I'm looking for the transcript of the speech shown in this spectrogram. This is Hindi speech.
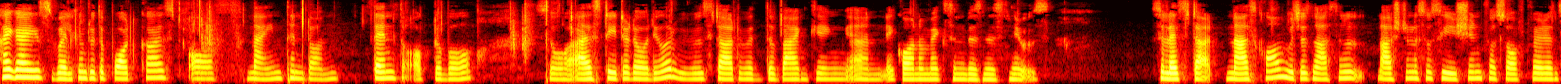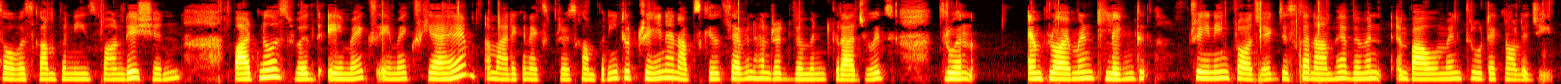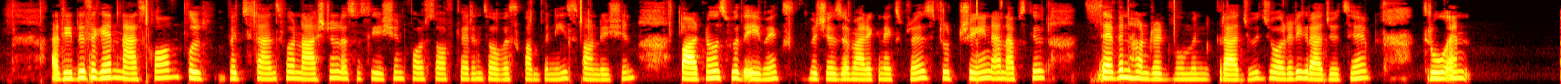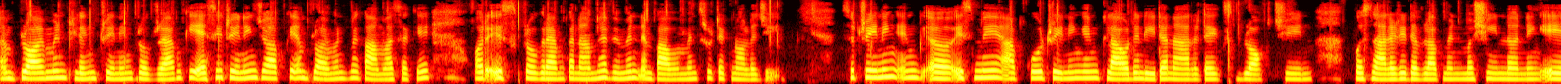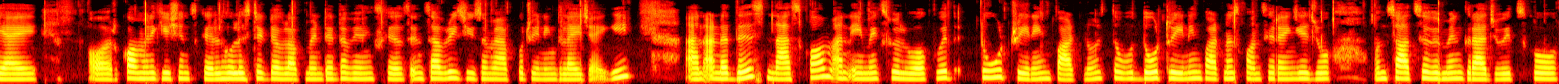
Hi, guys, welcome to the podcast of 9th and 10th October. So, as stated earlier, we will start with the banking and economics and business news. So, let's start. NASCOM, which is National, National Association for Software and Service Companies Foundation, partners with Amex. Amex kya hai? American Express company to train and upskill 700 women graduates through an employment linked training project जिसका नाम है women empowerment through technology I read this again NASSCOM full which stand for National Association for Software and Service Companies Foundation partners with Amex which is American Express to train and upskill seven hundred women graduate जो ऑलरेडी ग्रेजुएट्स हैं through an employment link training program की ऐसी ट्रेनिंग जो आपके एम्प्लॉयमेंट में काम आ सके, और इस प्रोग्राम का नाम है women empowerment through technology so training in इसमें आपको training in cloud and data analytics blockchain personality development machine learning AI और communication skill holistic development interviewing skills इन सभी चीज़ों में आपको ट्रेनिंग दिलाई जाएगी। And under this NASSCOM and Amex will work with two training partners तो वो दो ट्रेनिंग पार्टनर्स कौन से रहेंगे जो उन सात सौ वुमेन ग्रेजुएट्स को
